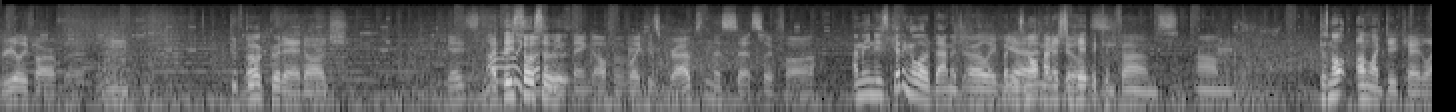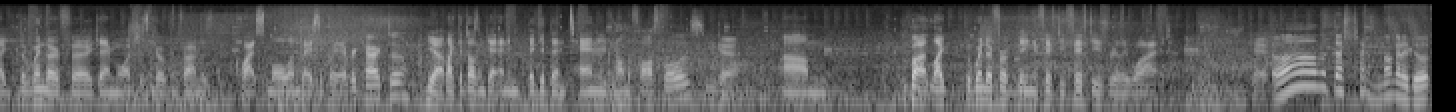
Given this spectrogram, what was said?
really far off there. Oh, good air dodge. Yeah, he's not really got anything off of like his grabs in this set so far. I mean, he's getting a lot of damage early, but he's not no managed to hit the confirms. Because not unlike DK, like the window for Game Watch's kill confirm is quite small on basically every character. Yeah. Like it doesn't get any bigger than 10 even on the fast fallers. okay. Um, but like the window for it being a 50-50 is really wide. Okay. Oh, the dash attack is not going to do it.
